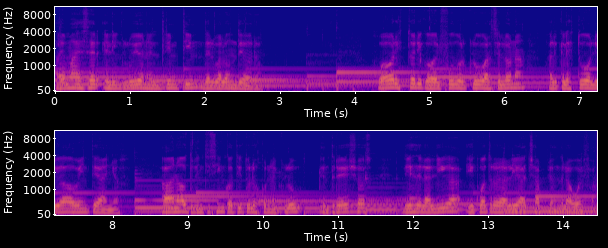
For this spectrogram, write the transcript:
además de ser el incluido en el Dream Team del Balón de Oro jugador histórico del Fútbol Club Barcelona al que le estuvo ligado 20 años. Ha ganado 35 títulos con el club, entre ellos 10 de la Liga y 4 de la Liga Champions de la UEFA,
